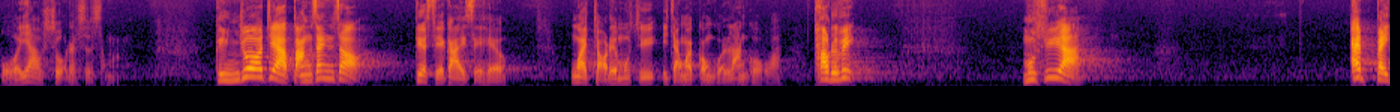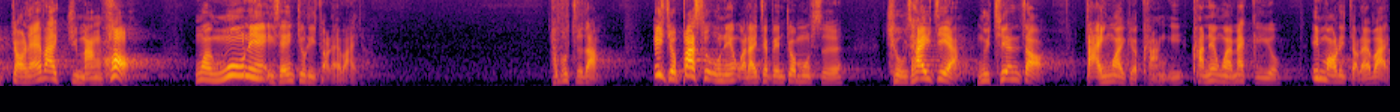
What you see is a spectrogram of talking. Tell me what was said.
我要说的是什么？跟着這綁身上啲世界嘅時候，我找了牧师，一陣我講過爛過話。頭裏邊牧师啊，一被做禮拜就蠻好。我五年以前就嚟做禮拜的。他不知道，一九八十五年我来这边做牧师，求差者我簽咗帶我去看醫，看見我咩叫，一冇嚟做禮拜。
